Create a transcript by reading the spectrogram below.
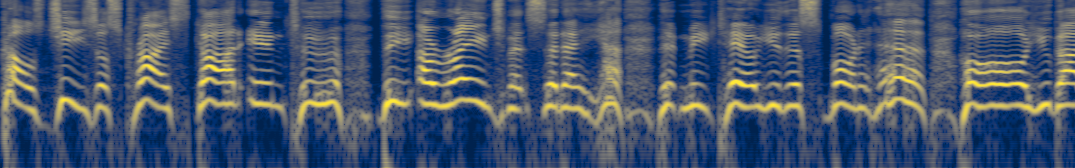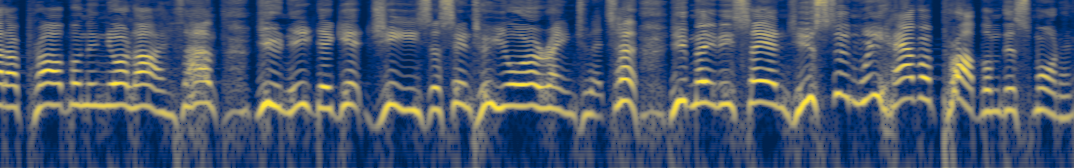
because Jesus Christ got into the arrangements today. Let me tell you this morning oh, you got a problem in your life. You need to get Jesus into your arrangements. You may be saying, Houston, we have a problem this morning.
